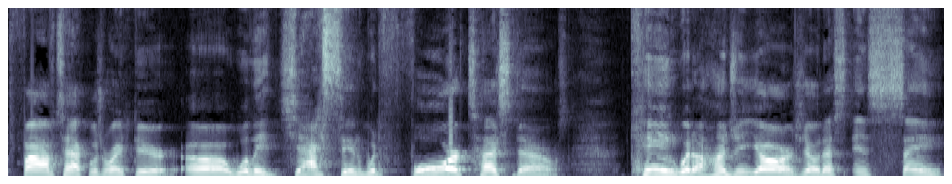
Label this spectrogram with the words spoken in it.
five tackles right there. Uh, Willie Jackson with four touchdowns. King with 100 yards. Yo, that's insane.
